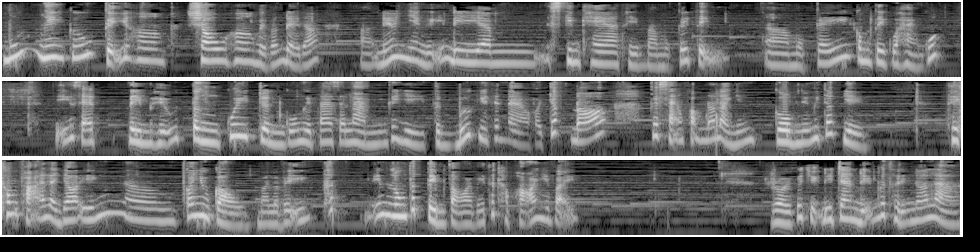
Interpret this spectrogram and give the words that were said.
muốn nghiên cứu kỹ hơn sâu hơn về vấn đề đó. À, nếu như nghĩ đi um, skin care thì vào một cái tiệm uh, một cái công ty của Hàn Quốc thì Yến sẽ tìm hiểu từng quy trình của người ta sẽ làm những cái gì từng bước như thế nào. Và chất đó cái sản phẩm đó là những gồm những cái chất gì? Thì không phải là do Yến uh, có nhu cầu mà là vì Yến thích Yến luôn thích tìm tòi và thích học hỏi như vậy rồi cái chuyện đi trang điểm cái thời điểm đó là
